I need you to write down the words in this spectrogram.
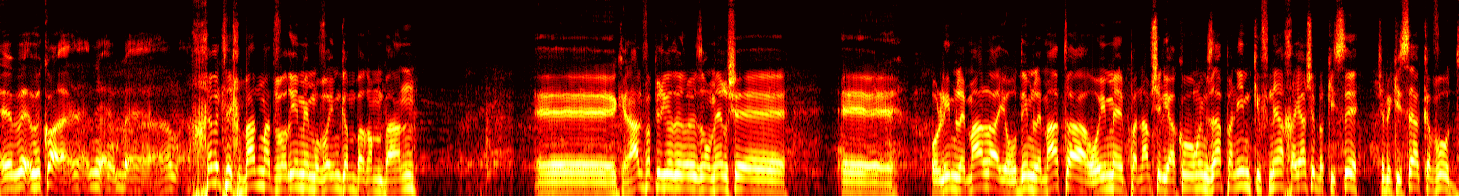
אה, וחלק נכבד מהדברים הם מובאים גם ברמב"ן. אה, כן, אלפא פריגוד זה אומר שעולים למעלה, יורדים למטה, רואים אה, פניו של יעקב, אומרים זה הפנים כפני החיה שבכיסא, שבכיסא הכבוד.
